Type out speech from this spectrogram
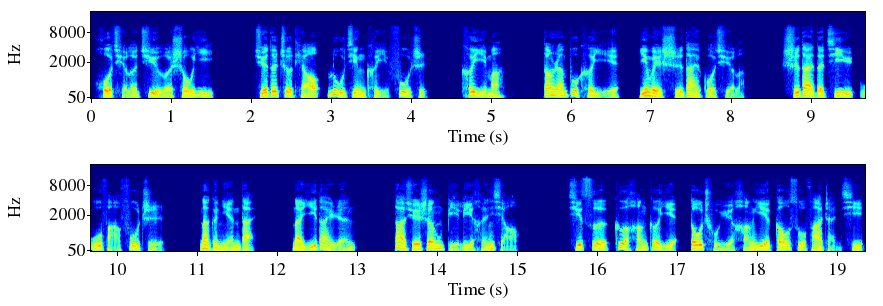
获取了巨额收益，觉得这条路径可以复制，可以吗？当然不可以，因为时代过去了，时代的机遇无法复制。那个年代，那一代人，大学生比例很小。其次，各行各业都处于行业高速发展期，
